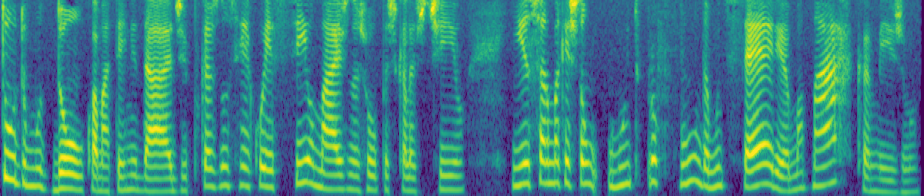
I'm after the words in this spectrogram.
tudo mudou com a maternidade, porque elas não se reconheciam mais nas roupas que elas tinham. E isso era uma questão muito profunda, muito séria, uma marca mesmo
